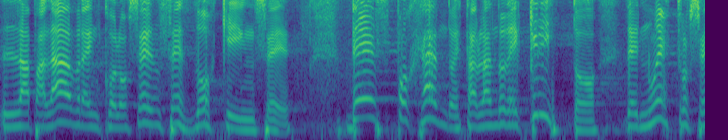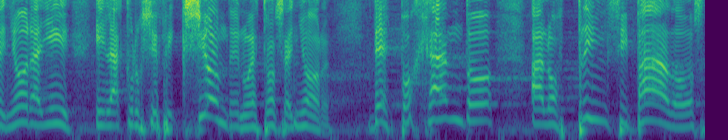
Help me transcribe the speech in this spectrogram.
la palabra en Colosenses 2.15. Despojando, está hablando de Cristo, de nuestro Señor allí y la crucifixión de nuestro Señor despojando a los principados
